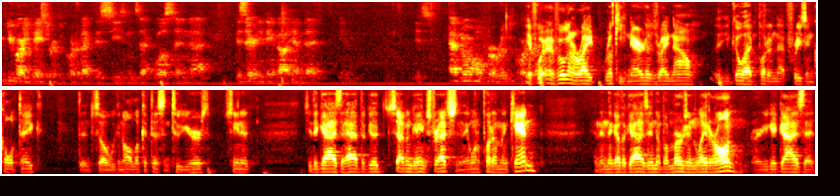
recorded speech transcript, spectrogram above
you- You've already faced a rookie quarterback this season, Zach Wilson. Uh, Is there anything about him that, you know, is abnormal for a rookie quarterback? If we're, if we're gonna write rookie narratives right now, you go ahead and put in that freezing cold take. Then, so we can all look at this in two years, seen it, see the guys that had the good seven game stretch and they wanna put them in Canton. And then the other guys end up emerging later on, or you get guys that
